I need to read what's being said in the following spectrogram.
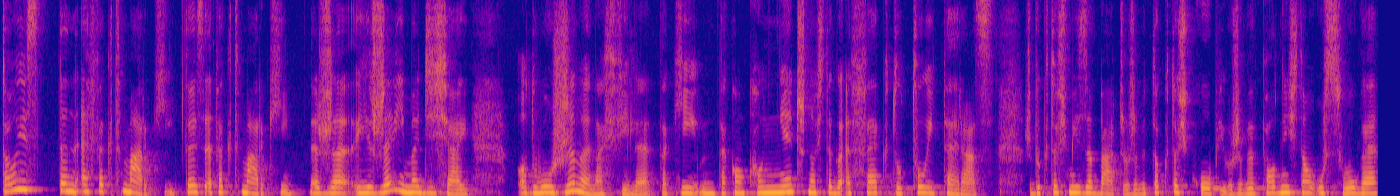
To jest ten efekt marki. To jest efekt marki, że jeżeli my dzisiaj odłożymy na chwilę taki, taką konieczność tego efektu tu i teraz, żeby ktoś mnie zobaczył, żeby to ktoś kupił, żeby podnieść tą usługę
